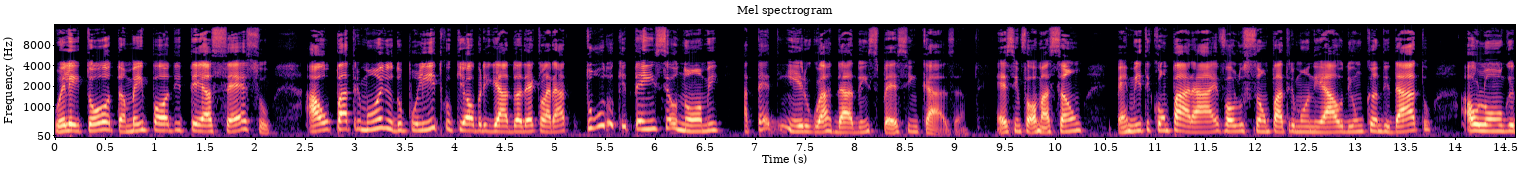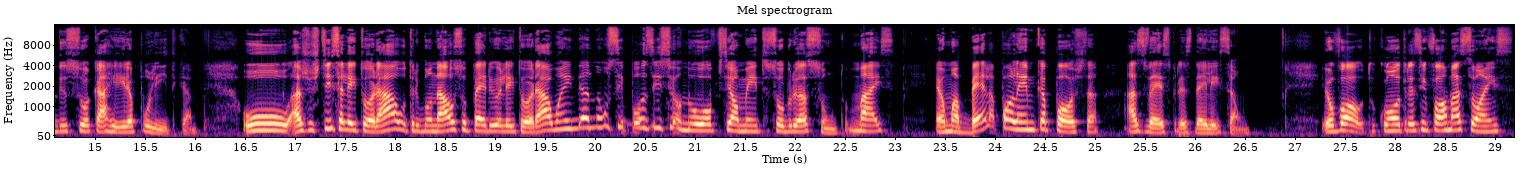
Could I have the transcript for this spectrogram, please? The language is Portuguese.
O eleitor também pode ter acesso ao patrimônio do político que é obrigado a declarar tudo que tem em seu nome, até dinheiro guardado em espécie em casa. Essa informação permite comparar a evolução patrimonial de um candidato ao longo de sua carreira política. O, a Justiça Eleitoral, o Tribunal Superior Eleitoral, ainda não se posicionou oficialmente sobre o assunto, mas é uma bela polêmica posta às vésperas da eleição. Eu volto com outras informações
